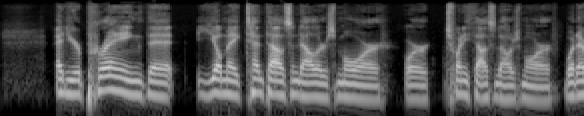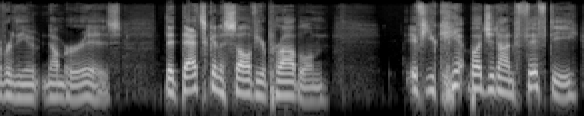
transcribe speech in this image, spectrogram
and you're praying that you'll make $10,000 more or $20,000 more, whatever the number is, that that's going to solve your problem. If you can't budget on 50,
